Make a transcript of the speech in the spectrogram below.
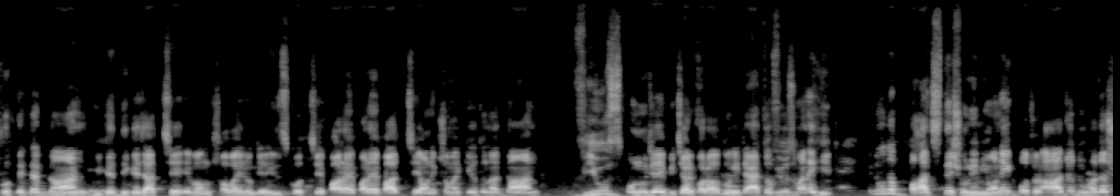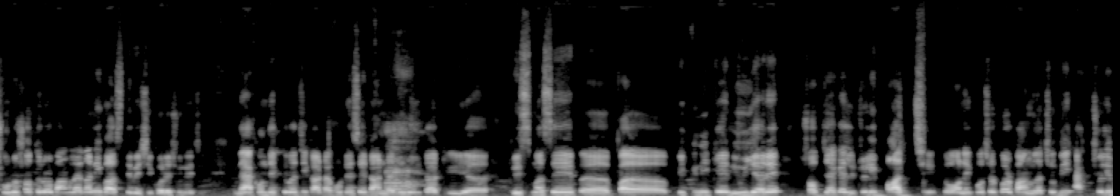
প্রত্যেকটা গান হিটের দিকে যাচ্ছে এবং সবাই লোকে রিলস করছে, পাড়ায় পাড়ায় বাজছে। অনেক সময় কি হতো না, গান ভিউজ অনুযায়ী বিচার করা হতো। এটা এত ভিউজ মানে হিট কিন্তু ওটা বাজতে শুনিনি অনেক বছর। আজও দু হাজার ষোলো সতেরো বাংলা গানই বাজতে বেশি করে শুনেছি। কিন্তু এখন দেখতে পাচ্ছি কাটা ফুটেছে ডান্ডা। টুডুমটা ক্রিসমাসে পিকনিকে নিউ ইয়ারে সব জায়গায় লিটারালি বাজছে। তো অনেক বছর পর বাংলা ছবি অ্যাকচুয়ালি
